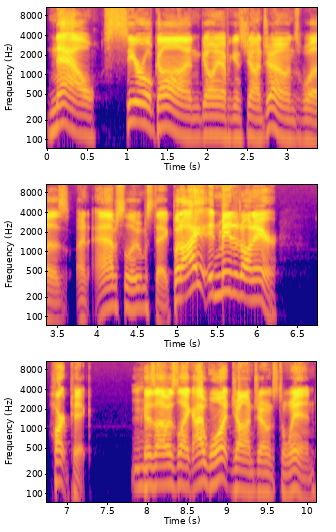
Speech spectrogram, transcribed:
now Ciryl Gane going up against Jon Jones was an absolute mistake. But I admitted on air, heart pick, Mm-hmm. because I was like, I want Jon Jones to win,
